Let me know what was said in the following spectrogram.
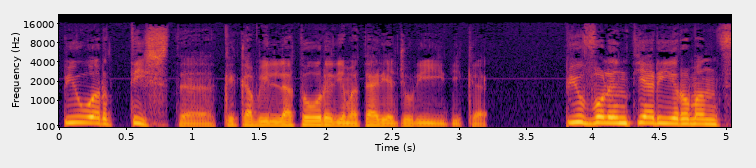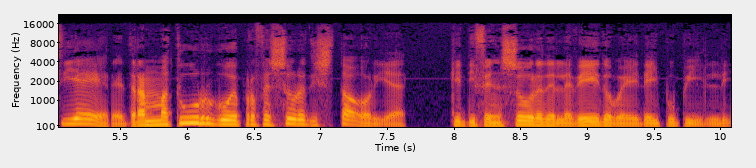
Più artista che cavillatore di materia giuridica, più volentieri romanziere, drammaturgo e professore di storia che difensore delle vedove e dei pupilli,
